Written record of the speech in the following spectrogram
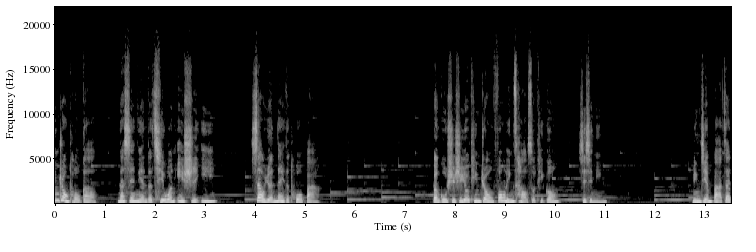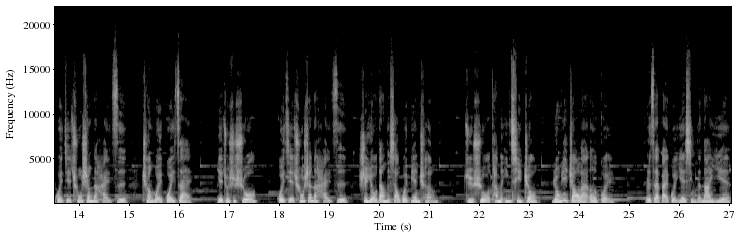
听众投稿：那些年的奇闻异事一，校园内的拖把。本故事是由听众风铃草所提供，谢谢您。民间把在鬼节出生的孩子称为鬼仔，也就是说，鬼节出生的孩子是游荡的小鬼变成。据说他们阴气重，容易招来恶鬼。而在百鬼夜行的那一夜，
